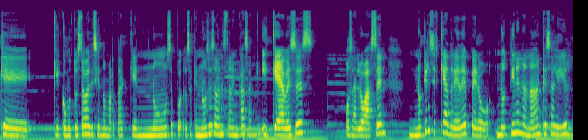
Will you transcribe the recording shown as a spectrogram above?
que, que como tú estabas diciendo, Marta, que no se puede, o sea, que no se saben estar en casa y que a veces, o sea, lo hacen no quiero decir que adrede, pero no tienen a nada que salir.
